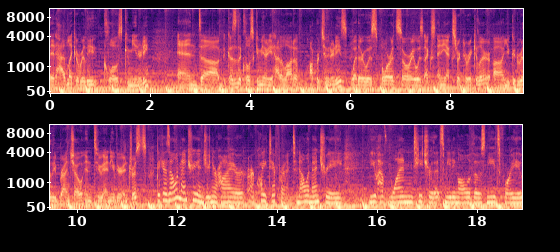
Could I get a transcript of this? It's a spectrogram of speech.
it had like a really close community. And uh, because of the close community, it had a lot of opportunities, whether it was sports or it was ex- any extracurricular, uh, you could really branch out into any of your interests. Because elementary and junior high are, are quite different. In elementary, you have one teacher that's meeting all of those needs for you.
